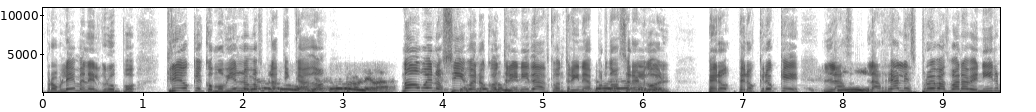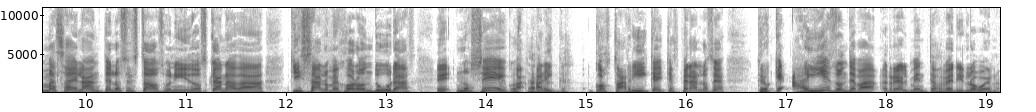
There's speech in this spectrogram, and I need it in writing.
problema en el grupo. Creo que como bien lo Ya hemos no tuvo, platicado. ya tuvo problema. No, bueno, sí, Ya bueno, tuvo con problema. Trinidad, con Trinidad, por No, hacer el gol. Pero, pero creo que las, Sí. las reales pruebas van a venir más adelante. Los Estados Unidos, Canadá, quizá a lo mejor Honduras, eh, no sé. Costa pa- Rica. Costa Rica, hay que esperarlo. O sea, creo que ahí es donde va realmente a venir lo bueno.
